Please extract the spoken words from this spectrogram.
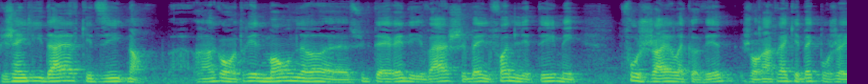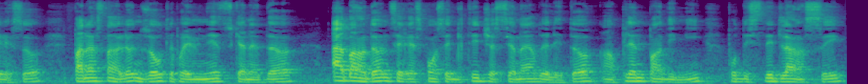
puis j'ai un leader qui dit non, rencontrer le monde là, euh, sur le terrain des vaches, c'est bien le fun l'été, mais faut que je gère la COVID. Je vais rentrer à Québec pour gérer ça. Pendant ce temps-là, nous autres, le premier ministre du Canada, abandonne ses responsabilités de gestionnaire de l'État en pleine pandémie pour décider de lancer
